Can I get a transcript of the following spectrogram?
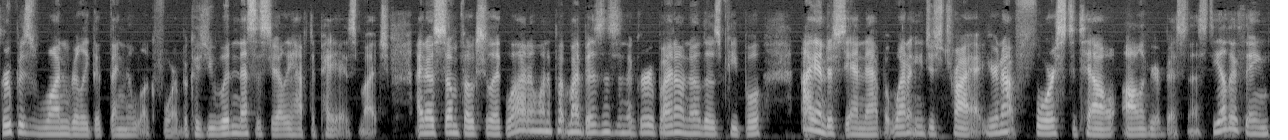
group is one really good thing to look for because you wouldn't necessarily have to pay as much. I know some folks are like, well, I don't want to put my business in the group. I don't know those people. I understand that, but why don't you just try it? You're not forced to tell all of your business. The other thing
